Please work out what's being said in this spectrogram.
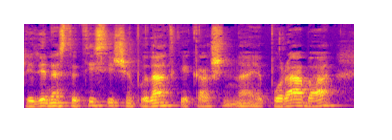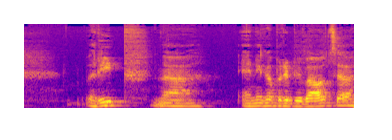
glede na statistične podatke, kakšna je poraba rib na enega prebivalca,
